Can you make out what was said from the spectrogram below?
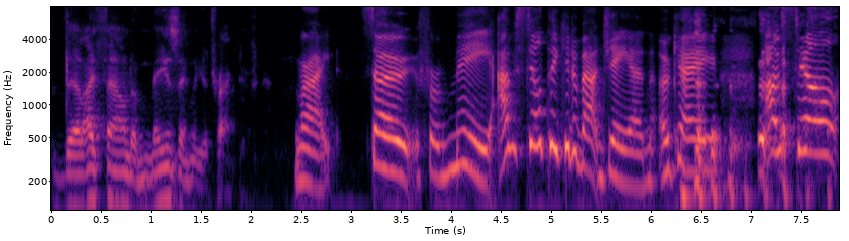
that i found amazingly attractive. Right. So for me i'm still thinking about jan okay? I'm still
